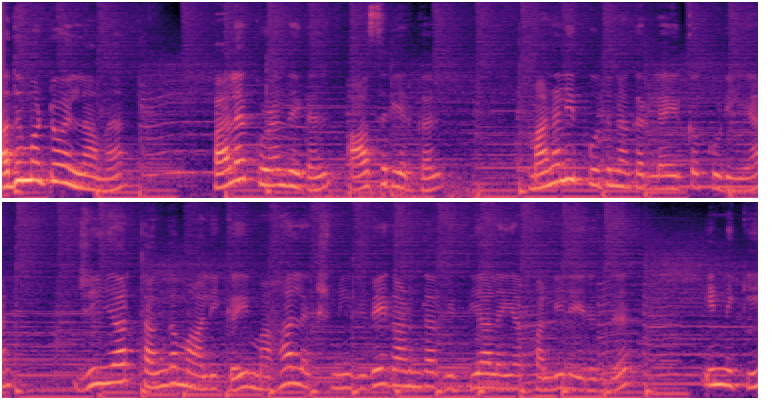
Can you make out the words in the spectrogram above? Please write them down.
அது மட்டும் இல்லாமல் பல குழந்தைகள் ஆசிரியர்கள் மணலி புதுநகரில் இருக்கக்கூடிய ஜிஆர் தங்க மாளிகை மகாலட்சுமி விவேகானந்தா வித்யாலயா பள்ளியில இருந்து இன்னைக்கு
